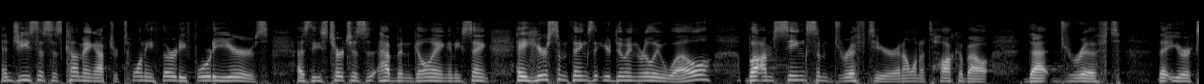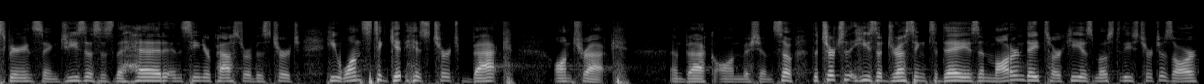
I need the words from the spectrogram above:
And Jesus is coming after 20, 30, 40 years as these churches have been going. And he's saying, hey, here's some things that you're doing really well, but I'm seeing some drift here. And I want to talk about that drift that you're experiencing. Jesus is the head and senior pastor of his church. He wants to get his church back on track. And back on mission. So, the church that he's addressing today is in modern day Turkey, as most of these churches are,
